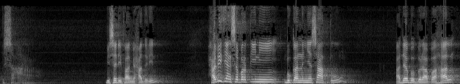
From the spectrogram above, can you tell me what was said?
besar. Bisa difahami hadirin? Hadis yang seperti ini bukan hanya satu, ada beberapa hal.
